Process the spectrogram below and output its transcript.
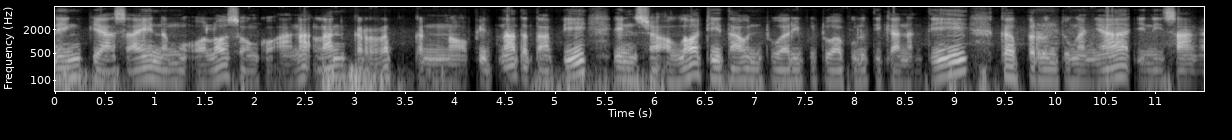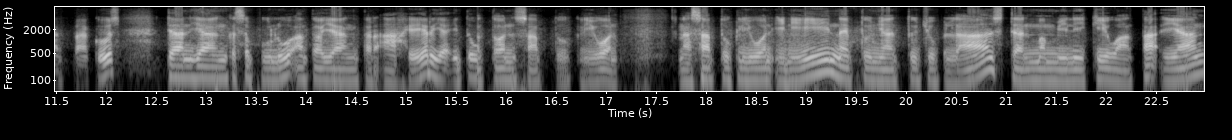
ning biasai nemu Allah songko anak lan kerep kena fitnah tetapi insya Allah di tahun 2023 nanti keberuntungannya ini sangat bagus. Dan yang ke 10 atau yang terakhir yaitu ton Sabtu Kliwon Nah, Sabtu Kliwon ini Neptunya 17 dan memiliki watak yang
